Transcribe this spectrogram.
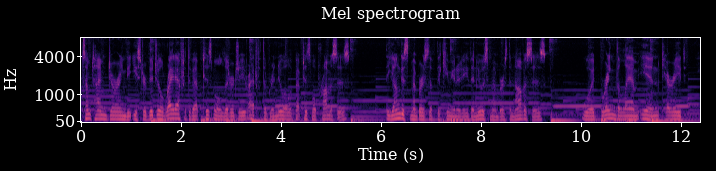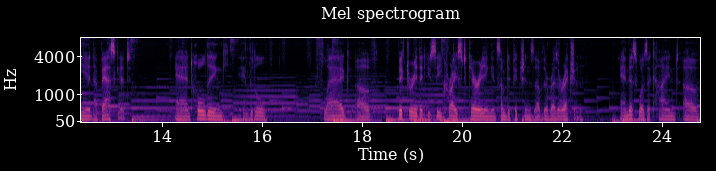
Sometime during the Easter Vigil, right after the baptismal liturgy, right after the renewal of baptismal promises, the youngest members of the community, the newest members, the novices, would bring the lamb in carried in a basket and holding a little flag of victory that you see Christ carrying in some depictions of the resurrection. And this was a kind of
